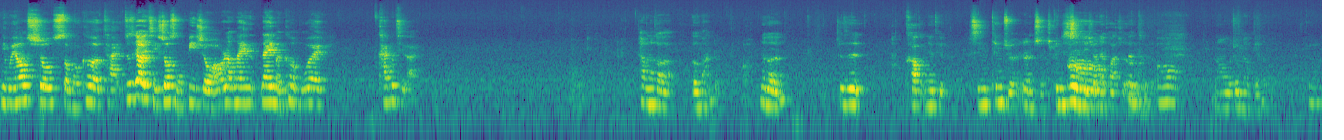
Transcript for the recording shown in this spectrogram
你们要修什么课才，就是要一起修什么必修，然后让那一那一门课不会开不起来。还有那个额满的，那个就是 cognitive 心听觉认知，心心理学那块是额满的，哦，然后我就没有点那个。嗯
